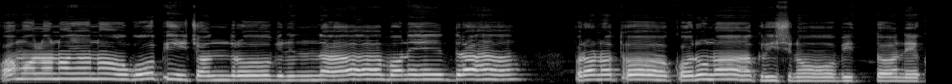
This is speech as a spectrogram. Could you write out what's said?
কমল নয়ন গোপীচন্দ্র, বৃন্দাবনেদ্রাহ, প্রণত করুণা কৃষ্ণ বিত্তনেক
